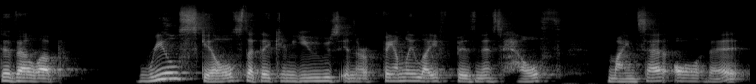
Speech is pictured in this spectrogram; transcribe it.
develop real skills that they can use in their family life, business, health, mindset, all of it,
